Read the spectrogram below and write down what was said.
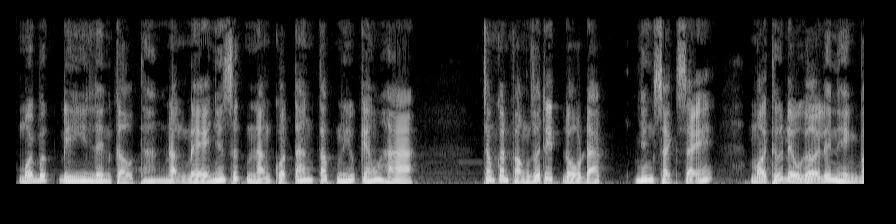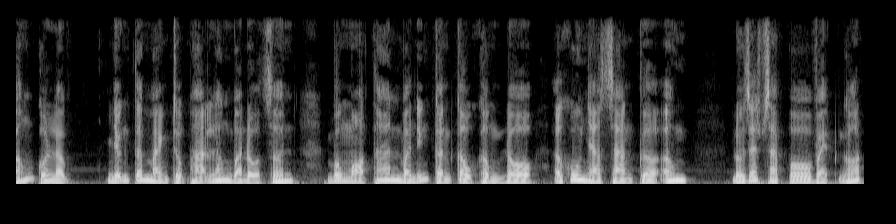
Mỗi bước đi lên cầu thang nặng nề như sức nặng của tang tóc níu kéo Hà. Trong căn phòng rất ít đồ đạc, nhưng sạch sẽ. Mọi thứ đều gợi lên hình bóng của Lộc. Những tấm ảnh chụp Hạ Long và Đồ Sơn, vùng mỏ than và những cần cầu khổng đồ ở khu nhà sàng cửa ông, đôi dép sapo vẹt gót,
